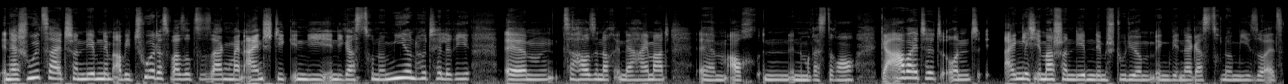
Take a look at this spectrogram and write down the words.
in der Schulzeit schon neben dem Abitur, das war sozusagen mein Einstieg in die, in die Gastronomie und Hotellerie, ähm, zu Hause noch in der Heimat ähm, auch in, in, einem Restaurant gearbeitet und eigentlich immer schon neben dem Studium irgendwie in der Gastronomie so als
